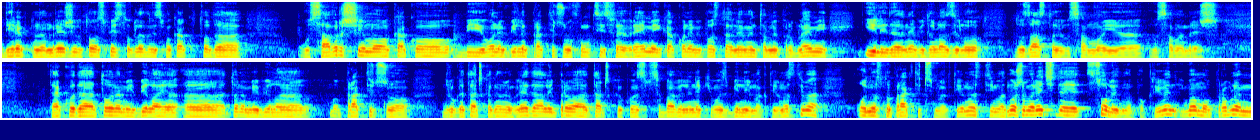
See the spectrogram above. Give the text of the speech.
direktno na mreži. U tom smislu gledali smo kako to da usavršimo, kako bi one bile praktično u funkciji sve vreme i kako ne bi postojali eventualni problemi ili da ne bi dolazilo do zastoja u samoj, u samoj mreži. Tako da to nam je bila, to nam je bila praktično druga tačka dnevnog reda, ali prva tačka koja smo se bavili nekim ozbiljnim aktivnostima, odnosno praktičnim aktivnostima. Možemo reći da je solidno pokriven. Imamo problem,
